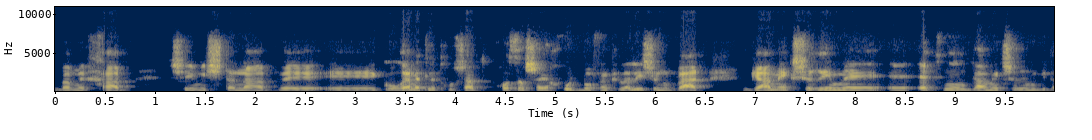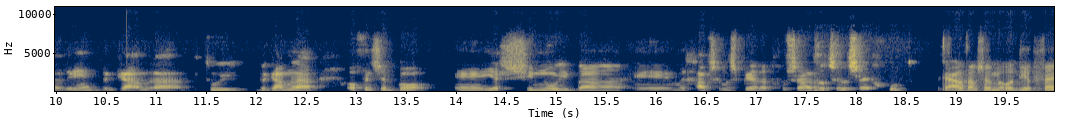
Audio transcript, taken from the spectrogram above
במרחב. שהיא משתנה וגורמת לתחושת חוסר שייכות באופן כללי שנובעת גם מהקשרים אה, אה, אתניים, גם מהקשרים מגדריים וגם לביטוי וגם לאופן שבו אה, יש שינוי במרחב שמשפיע על התחושה הזאת של השייכות. תיארת עכשיו מאוד יפה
